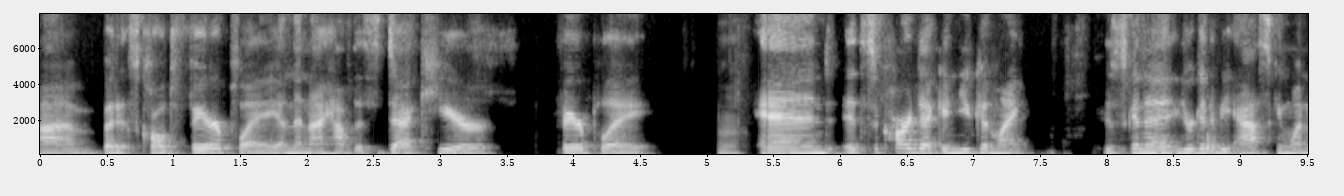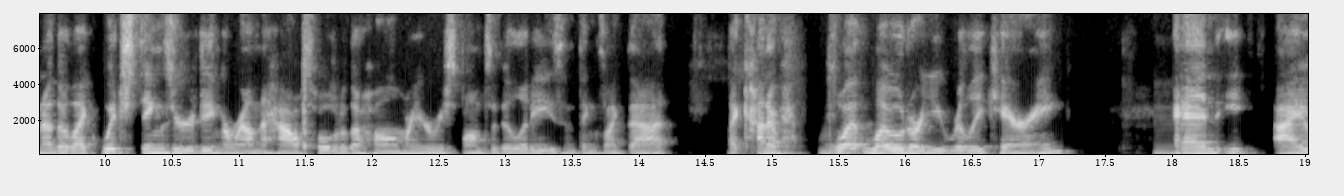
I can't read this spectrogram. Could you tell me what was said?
Um, but it's called Fair Play, and then I have this deck here, Fair Play, Huh. and it's a card deck, and you can like. It's gonna. You're gonna be asking one another like which things you're doing around the household or the home or your responsibilities and things like that. Like, kind of what load are you really carrying? Hmm. And I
